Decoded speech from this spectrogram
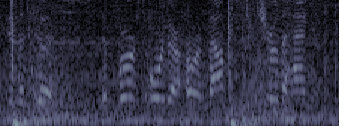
This isn't good. The First Order are about to secure the hangar.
